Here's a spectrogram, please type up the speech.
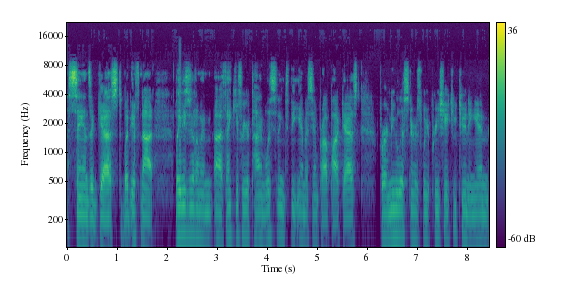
sans a guest, but if not, ladies and gentlemen, uh, thank you for your time listening to the EMS Improv podcast. For our new listeners, we appreciate you tuning in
